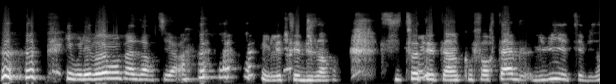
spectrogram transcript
il voulait vraiment pas sortir. il était bien. Si toi, tu étais inconfortable, lui était bien.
